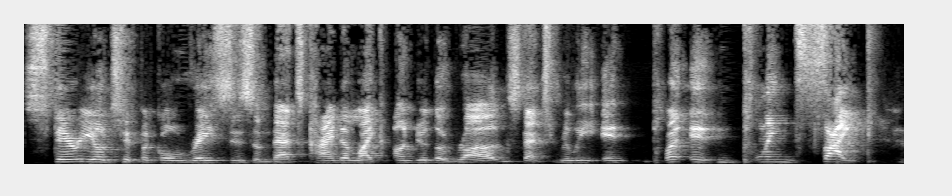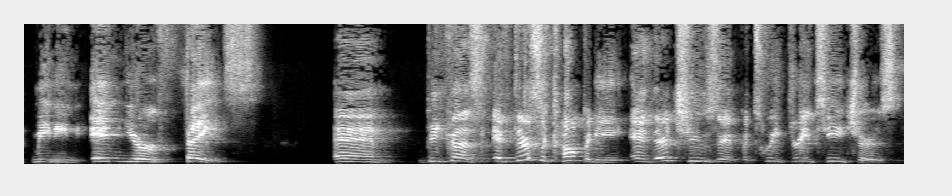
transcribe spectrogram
stereotypical racism that's kind of like under the rugs that's really in, in plain sight, meaning in your face. And because if there's a company and they're choosing between three teachers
